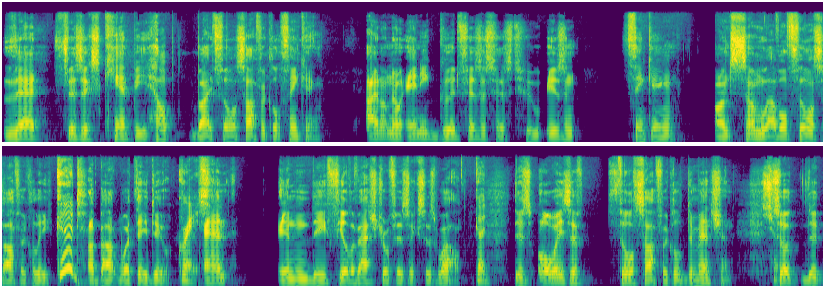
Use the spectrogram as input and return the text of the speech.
that physics can't be helped by philosophical thinking. I don't know any good physicist who isn't thinking on some level philosophically Good. about what they do. Great. And in the field of astrophysics as well. Good. There's always a philosophical dimension. Sure. So the,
